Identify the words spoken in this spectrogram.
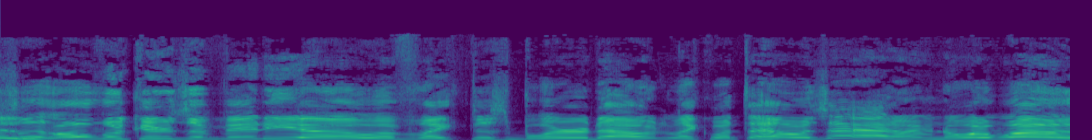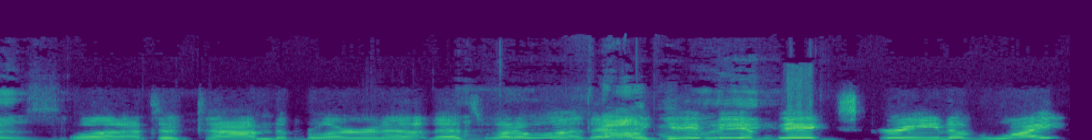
it done. was, oh look, here's a video of like this blurred out. Like what the hell was that? I don't even know what it was. What? I took time to blur it out. That's what it was. That, it gave me a big screen of white,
